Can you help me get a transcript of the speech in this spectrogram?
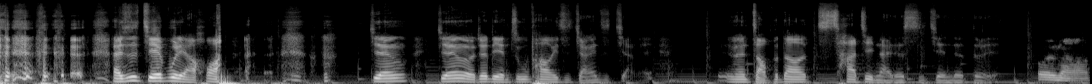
还是接不了话。今天今天我就连珠炮一直讲一直讲，哎，因为找不到插进来的时间的，对。会吗？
